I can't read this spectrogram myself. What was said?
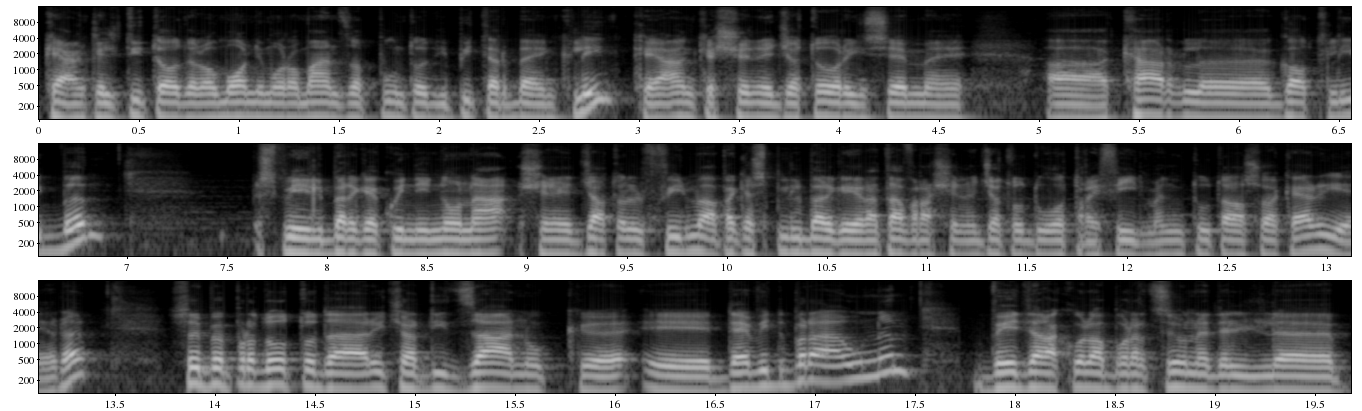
che è anche il titolo dell'omonimo romanzo appunto di Peter Bankley, che è anche sceneggiatore insieme a Carl Gottlieb. Spielberg quindi non ha sceneggiato il film, perché Spielberg in realtà avrà sceneggiato due o tre film in tutta la sua carriera. Sempre prodotto da Richard D. Zanuck e David Brown, vede la collaborazione del,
